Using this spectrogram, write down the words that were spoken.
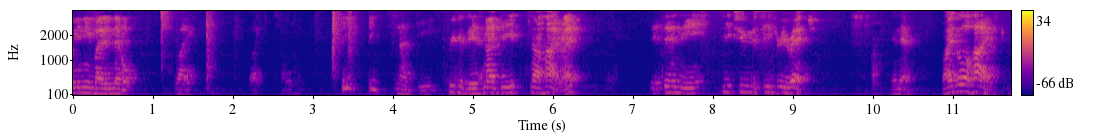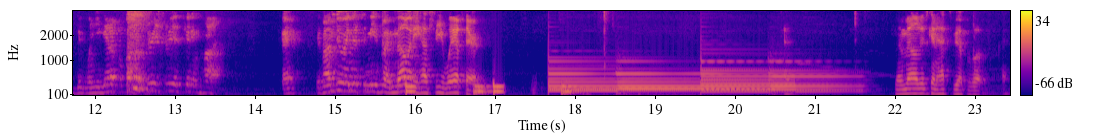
What do you mean by the middle? Like, like tone. It's not deep. Frequency is not deep, it's not high, right? It's in the C2 to C3 range. In there. Mine's a little high. It's, when you get up above C3, it's getting high. Okay? If I'm doing this, it means my melody has to be way up there. Okay? My melody's going to have to be up above. Okay?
